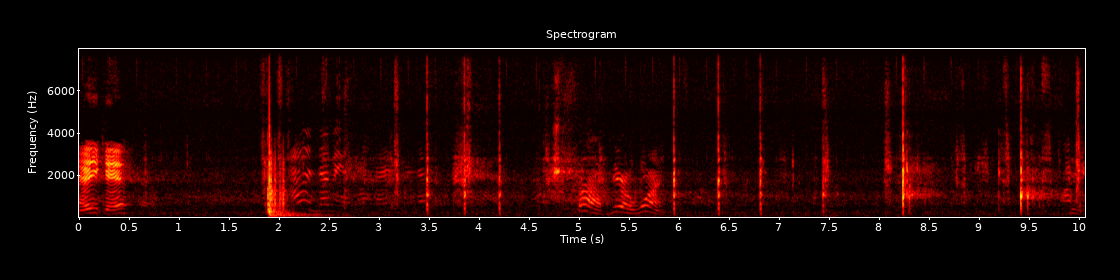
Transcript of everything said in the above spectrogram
Yeah, you can. I'm a dummy at one day. Five zero one. Watch it.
